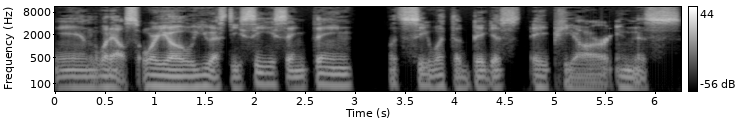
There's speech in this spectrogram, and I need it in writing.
And what else? Oreo USDC, same thing. Let's see what the biggest APR in this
